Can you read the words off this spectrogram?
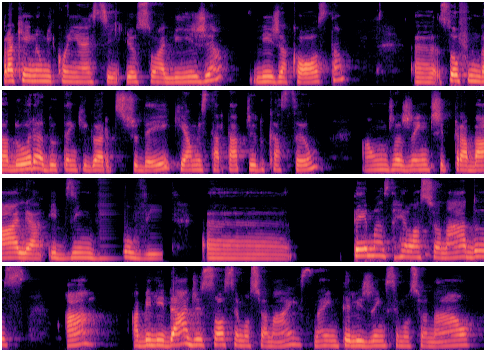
para quem não me conhece, eu sou a Lígia, Lígia Costa, uh, sou fundadora do Thank God Today, que é uma startup de educação, onde a gente trabalha e desenvolve uh, temas relacionados a habilidades socioemocionais, né, inteligência emocional,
